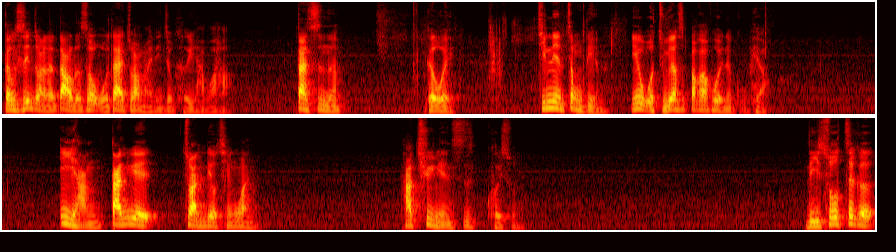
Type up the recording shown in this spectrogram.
等时间短的到的时候，我再抓买点就可以，好不好？但是呢，各位，今天重点，因为我主要是报告会员的股票，一行单月赚六千万。他去年是亏损，你说这个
